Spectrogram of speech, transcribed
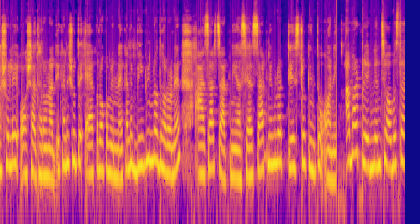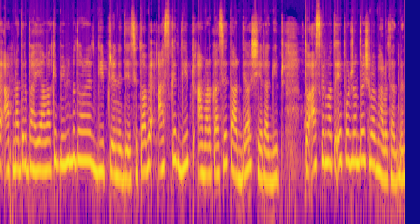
আসলেই অসাধারণ। আর এখানে শুধু এক রকমের না, এখানে বিভিন্ন ধরনের আচার চাটনি আছে। আর চাটনিগুলোর টেস্টও কিন্তু অনেক। আমার প্রেগনেন্সি অবস্থায় আপনাদের ভাই আমাকে বিভিন্ন ধরনের গিফট এনে দিয়েছে। তবে আজকের গিফট আমার কাছে তার দেওয়া সেরা গিফট তো আজকের মতো এ পর্যন্তই। সবাই ভালো থাকবেন।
